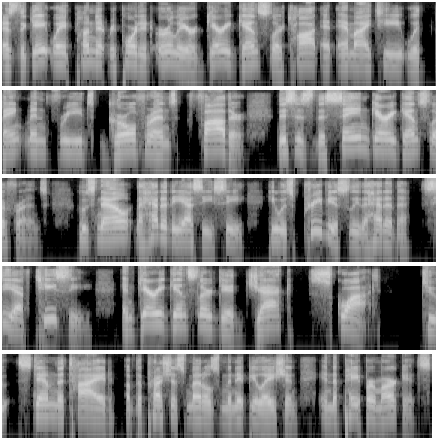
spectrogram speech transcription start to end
As the Gateway pundit reported earlier, Gary Gensler taught at MIT with Bankman Fried's girlfriend's father. This is the same Gary Gensler, friends, who's now the head of the SEC. He was previously the head of the CFTC, and Gary Gensler did jack squat to stem the tide of the precious metals manipulation in the paper markets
